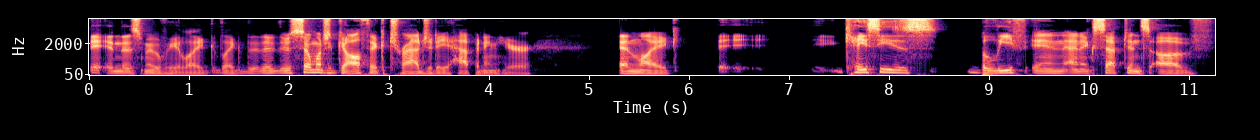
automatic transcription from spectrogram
in this movie. Like like there's so much gothic tragedy happening here, and like Casey's belief in and acceptance of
